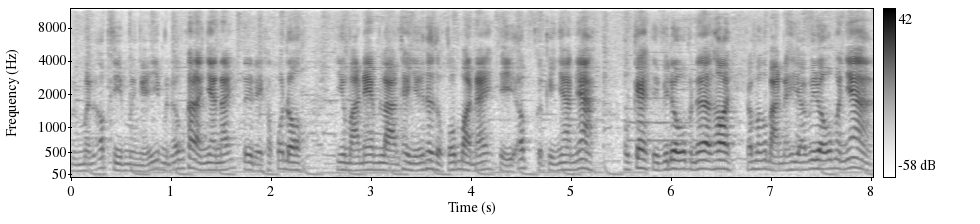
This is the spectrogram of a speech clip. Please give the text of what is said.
Mình mình up thì mình nghĩ mình up khá là nhanh đấy tuy để không có đồ nhưng mà anh em làm theo những thủ thuật của mình đấy thì up cực kỳ nhanh nha. Ok thì video của mình đây là thôi. Cảm ơn các bạn đã theo dõi video của mình nha.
